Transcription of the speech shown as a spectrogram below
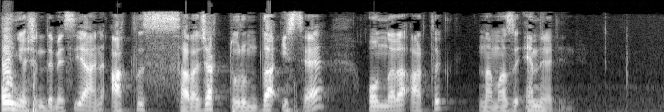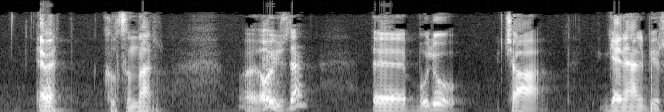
10 yaşın demesi yani aklı saracak durumda ise onlara artık namazı emredin. Evet, kılsınlar. E, o yüzden e, bulu çağı genel bir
